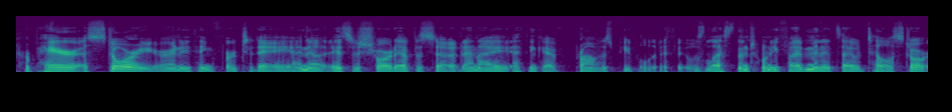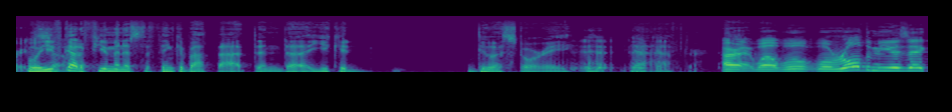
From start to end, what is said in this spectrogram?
prepare a story or anything for today i know it's a short episode and I, I think i've promised people that if it was less than 25 minutes i would tell a story Well, you've got a few minutes to think about that, and uh, you could do a story yeah, Okay. after. All right. Well, we'll we'll roll the music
